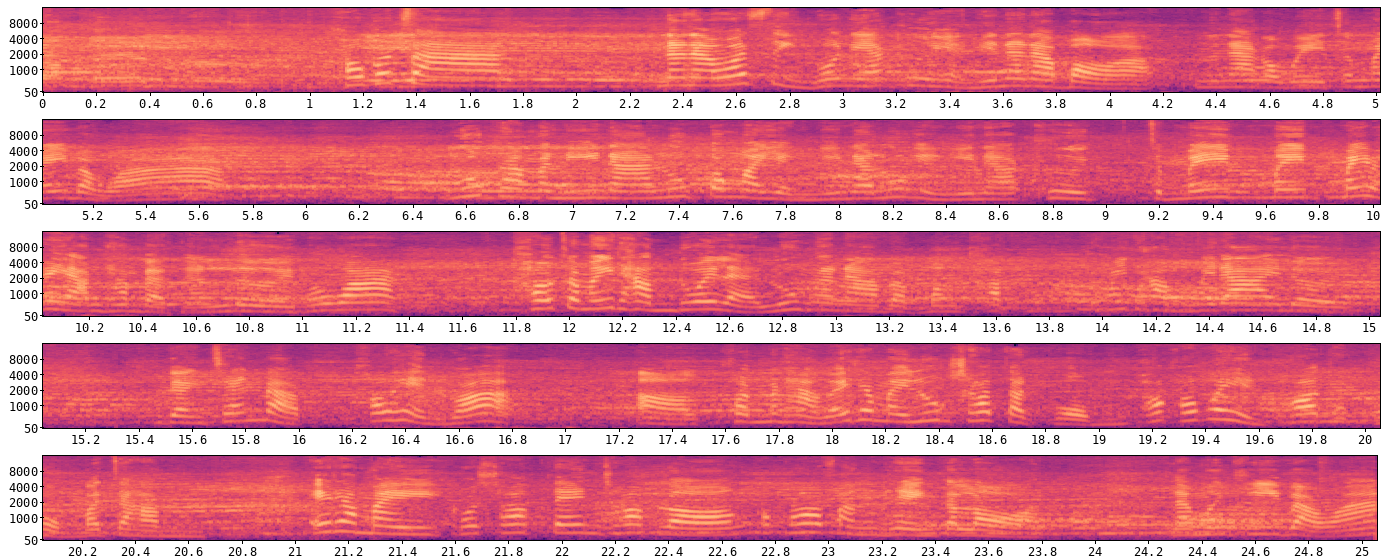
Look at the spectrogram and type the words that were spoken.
ความเต้นเลยเขาก็จะนานาว่าสิ่งพวกเนี้ยคืออย่างที่นานาบอกอะนานากับเวย์จะไม่แบบว่า ลูกทำอันนี้นะ ลูกต้องมาอย่างนี้นะลูกอย่างนี้นะ คือจะไม่ไม่ไม่พยายามทำแบบนั้นเลย เพราะว่าเขาจะไม่ทำด้วยแหละ ลูกนานาแบบบังคับให้ทำไม่ได้เลย อย่างเช่นแบบเขาเห็นว่าคนมาถามว่าทำไมลูกชอบตัดผม เพราะเขาก็เห็นพ่อตัดผมประจำเอ๊ะทำไมเขาชอบเต้นชอบร้องก็พ่อฟังเพลงตลอด แล้วบางทีแบบว่า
